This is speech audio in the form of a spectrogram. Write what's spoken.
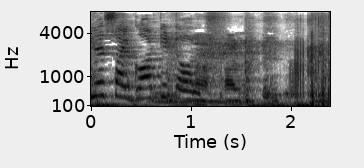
Yes, I got it all. Ah,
